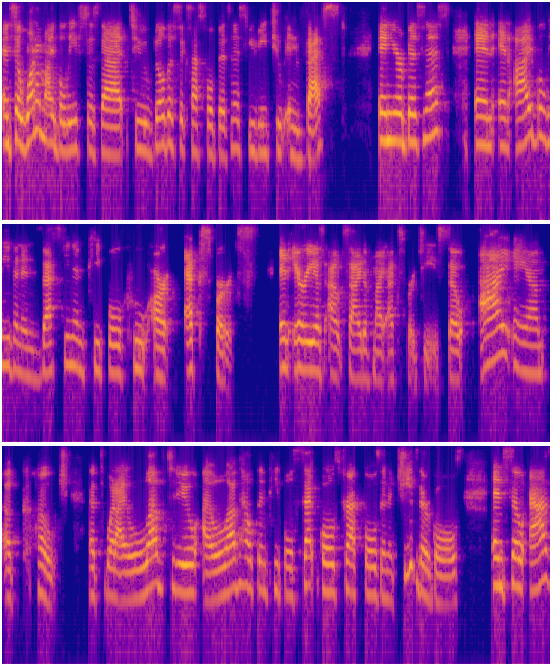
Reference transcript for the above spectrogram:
And so, one of my beliefs is that to build a successful business, you need to invest in your business. And, and I believe in investing in people who are experts in areas outside of my expertise. So, I am a coach. That's what I love to do. I love helping people set goals, track goals, and achieve their goals. And so, as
